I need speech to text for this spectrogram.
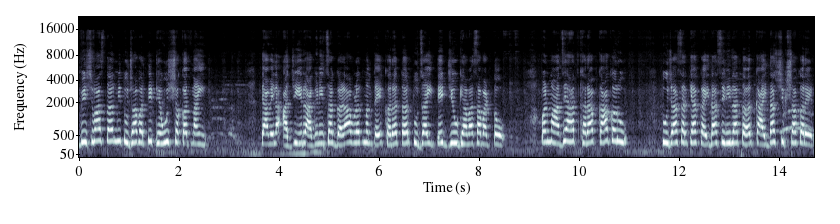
विश्वास तर मी तुझ्यावरती ठेवूच शकत नाही. त्यावेळेला आजी रागिणीचा गळा आवळत म्हणते खरं तर तुझा इथे जीव घ्यावासा वाटतो. पण माझे हात खराब का करू? तुझ्यासारख्या कैदासिनीला तर कायदाच शिक्षा करेल.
